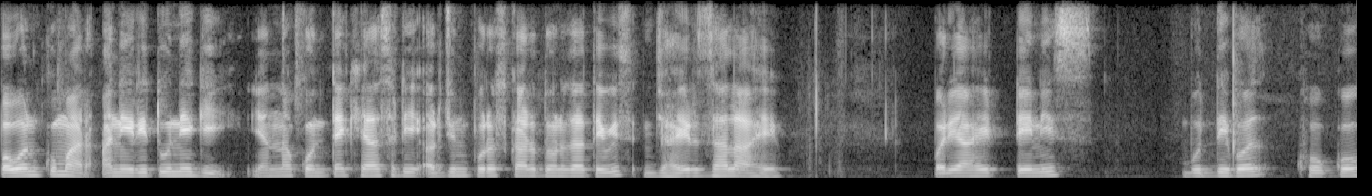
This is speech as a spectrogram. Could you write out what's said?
पवन कुमार आणि रितू नेगी यांना कोणत्या खेळासाठी अर्जुन पुरस्कार दोन हजार तेवीस जाहीर झाला आहे? पर्याय आहे टेनिस बुद्धिबळ खो खो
